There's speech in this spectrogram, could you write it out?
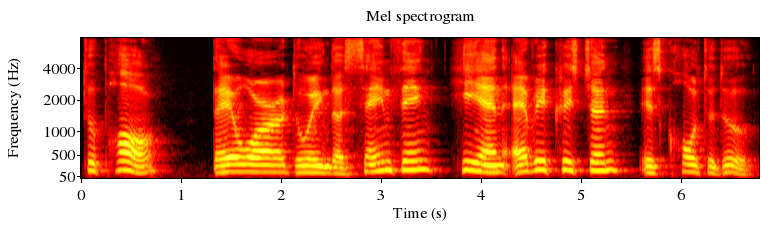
To Paul, they were doing the same thing he and every Christian is called to do.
